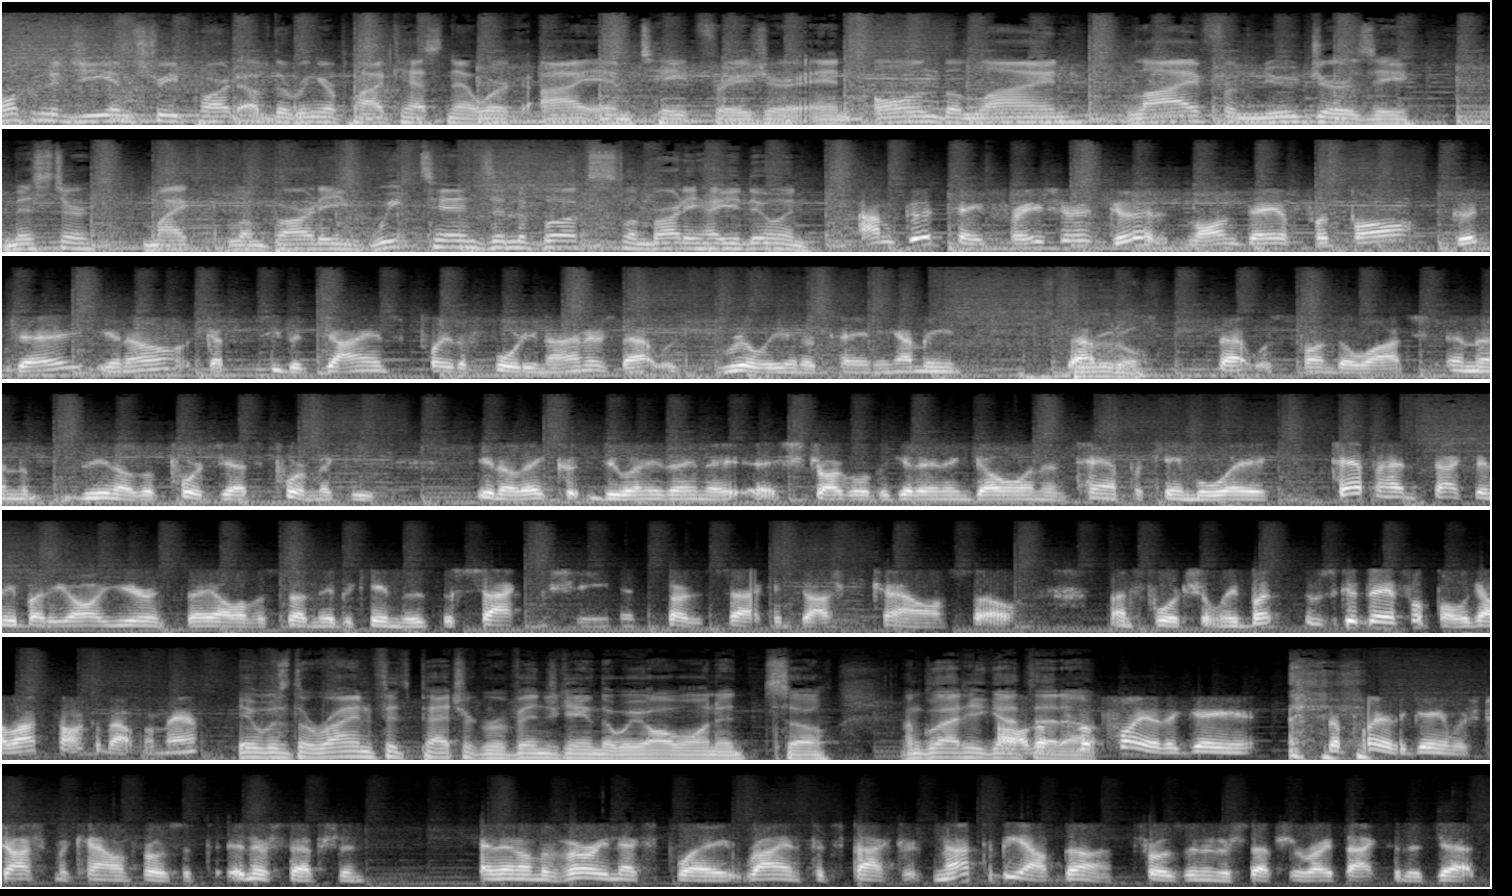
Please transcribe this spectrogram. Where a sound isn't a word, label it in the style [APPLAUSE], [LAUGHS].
Welcome to GM Street, part of the Ringer Podcast Network. I am Tate Frazier, and on the line, live from New Jersey, Mr. Mike Lombardi. Week 10's in the books. Lombardi, how you doing? I'm good, Tate Frazier. Good. Long day of football. Good day, you know. Got to see the Giants play the 49ers. That was really entertaining. I mean, that Brutal. was that was fun to watch. And then, you know, the poor Jets, poor Mickey, you know, they couldn't do anything. They, they struggled to get anything going, and Tampa came away. Tampa hadn't sacked anybody all year, and today all of a sudden they became the, the sack machine and started sacking Josh McCown. So, unfortunately, but it was a good day of football. We got a lot to talk about, my man. It was the Ryan Fitzpatrick revenge game that we all wanted, so I'm glad he got oh, the, that out. The play of the game, the play of the game was Josh McCown throws an interception, and then on the very next play, Ryan Fitzpatrick, not to be outdone, throws an interception right back to the Jets.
